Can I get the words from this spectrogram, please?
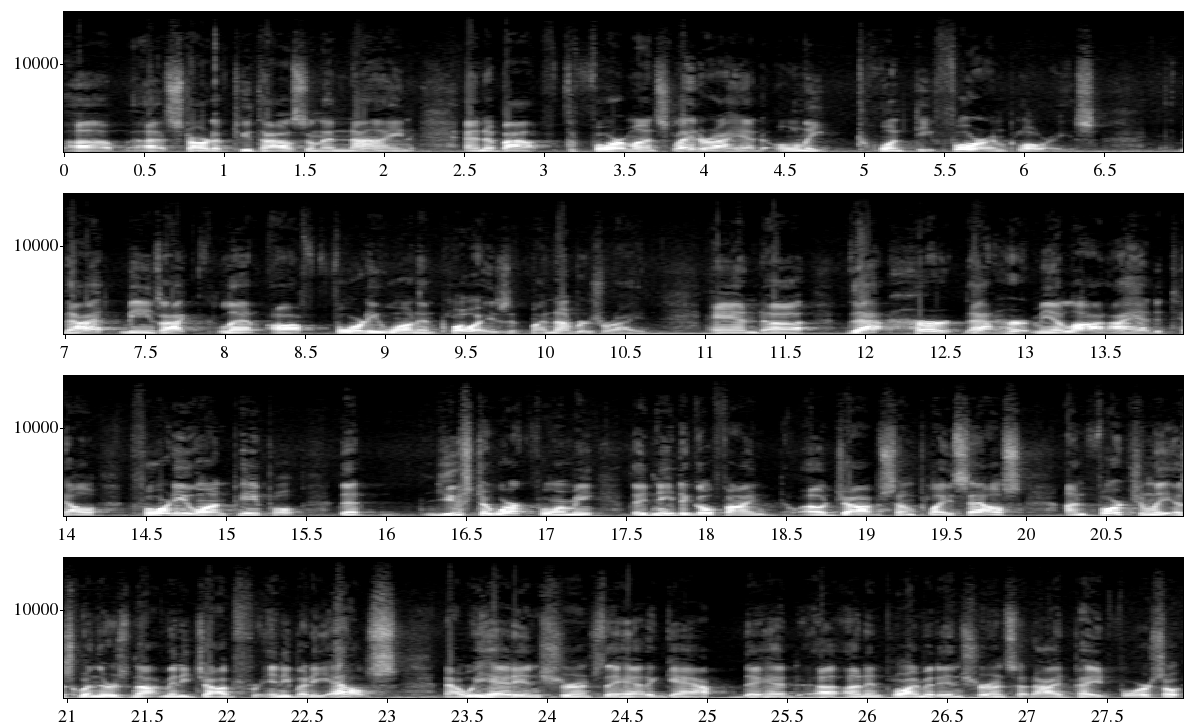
uh, uh, start of 2009, and about four months later, I had only 24 employees. That means I let off 41 employees, if my number's right. And uh, that hurt. That hurt me a lot. I had to tell 41 people that used to work for me they need to go find a job someplace else. Unfortunately, is when there's not many jobs for anybody else. Now we had insurance. They had a gap. They had uh, unemployment insurance that I had paid for. So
